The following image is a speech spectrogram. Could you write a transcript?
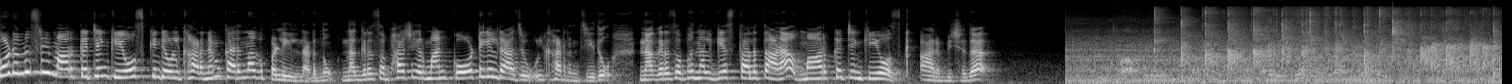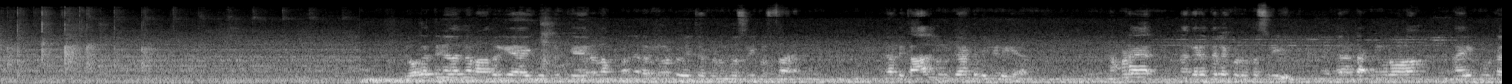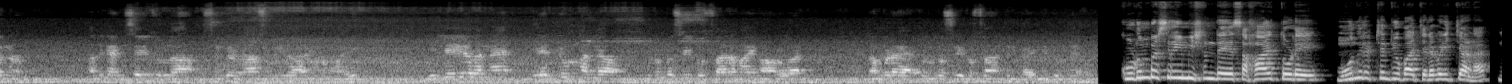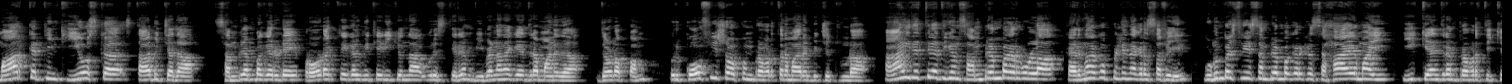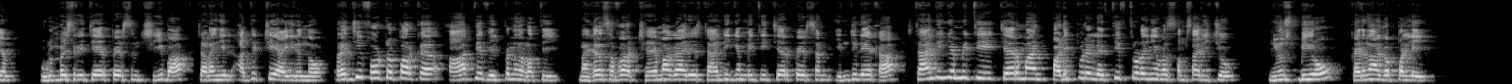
Kudumbashree marketing കിയോസ്കിന്റെ ഉദ്ഘാടനം കരുനാഗപ്പള്ളിയിൽ നടന്നു. നഗരസഭാ ചെയർമാൻ കോട്ടയിൽ രാജു ഉദ്ഘാടനം ചെയ്തു. നഗരസഭ നൽകിയ സ്ഥലത്താണ് മാർക്കറ്റിംഗ് കിയോസ്ക് ആരംഭിച്ചത്. ലോകത്തിന് തന്നെ മാതൃകയായിക്കൊണ്ട് കേരളം പറഞ്ഞ വെച്ച കുടുംബശ്രീ പ്രസ്ഥാനം. ഏതാണ്ട് കാൽ നൂറ്റാണ്ട് പിന്നിടുകയാണ്. നമ്മുടെ നഗരത്തിലെ കുടുംബശ്രീ ഏതാണ്ട് അഞ്ഞൂറോളം അയൽക്കൂട്ടങ്ങളും അതിനനുസരിച്ചുള്ള സംഘടനാ സംവിധാനങ്ങളുമായി ജില്ലയിലെ തന്നെ ഏറ്റവും നല്ല കുടുംബശ്രീ പ്രസ്ഥാനമായി മാറുവാൻ നമ്മുടെ കുടുംബശ്രീ പ്രസ്ഥാനത്തിന് കഴിഞ്ഞിട്ടുണ്ട്. കുടുംബശ്രീ മിഷന്റെ സഹായത്തോടെ മൂന്ന് ലക്ഷം രൂപ ചെലവഴിച്ചാണ് മാർക്കറ്റിംഗ് കിയോസ്ക് സ്ഥാപിച്ചത്. സംരംഭകരുടെ പ്രോഡക്റ്റുകൾ വിറ്റഴിക്കുന്ന ഒരു സ്ഥിരം വിപണന കേന്ദ്രമാണിത്. ഇതോടൊപ്പം ഒരു കോഫി ഷോപ്പും പ്രവർത്തനം ആരംഭിച്ചിട്ടുണ്ട്. ആയിരത്തിലധികം സംരംഭകർക്കുള്ള കരുനാഗപ്പള്ളി നഗരസഭയിൽ കുടുംബശ്രീ സംരംഭകർക്ക് സഹായമായി ഈ കേന്ദ്രം പ്രവർത്തിക്കും. കുടുംബശ്രീ ചെയർപേഴ്സൺ ഷീബ ചടങ്ങിൽ അധ്യക്ഷയായിരുന്നു. റെജി ഫോട്ടോ പാർക്ക് ആദ്യ വിൽപ്പന നടത്തി. നഗരസഭ ക്ഷേമകാര്യ standing committee chairperson Indulekha standing committee chairman Padippura Latheef തുടങ്ങിയവർ സംസാരിച്ചു. News bureau Karunagappally.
